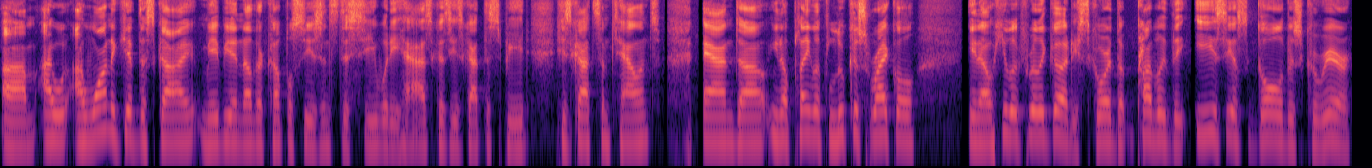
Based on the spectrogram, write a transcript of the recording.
Um, I, w- I want to give this guy maybe another couple seasons to see what he has because he's got the speed, he's got some talent, and uh, you know playing with Lukas Reichel you know, he looked really good. He scored the probably the easiest goal of his career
